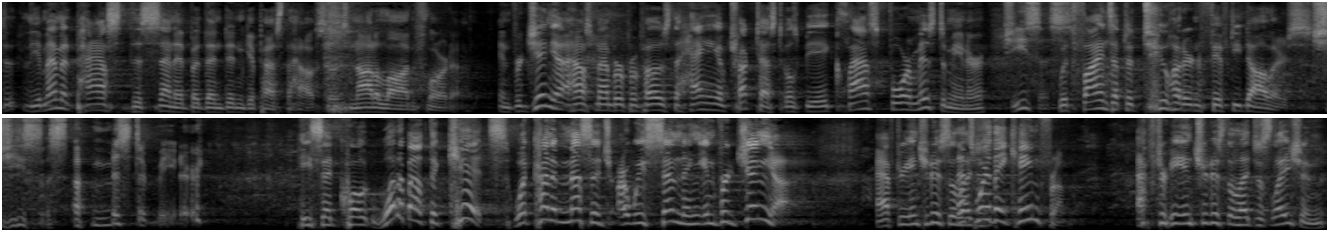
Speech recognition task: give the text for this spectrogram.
the, the amendment passed the Senate, but then didn't get past the House, so it's not a law in Florida. In Virginia, a House member proposed the hanging of truck testicles be a Class Four misdemeanor Jesus. with fines up to two hundred and fifty dollars. Jesus, a misdemeanor. He said, "quote What about the kids? What kind of message are we sending in Virginia?" After he introduced the That's legis- where they came from. After he introduced the legislation,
